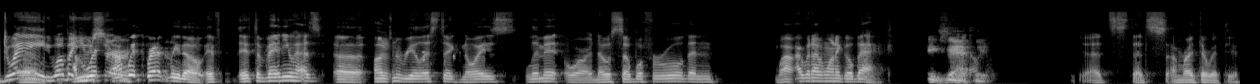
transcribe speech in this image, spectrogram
Dwayne, what about I'm you, with, sir? I'm with Brettly though. If if the venue has a unrealistic noise limit or a no subwoofer rule, then why would I want to go back? Exactly. That's that's I'm right there with you.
